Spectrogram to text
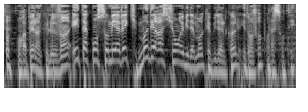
On rappelle hein, que le vin est à consommer avec modération, évidemment que l'abus d'alcool est dangereux pour la santé.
